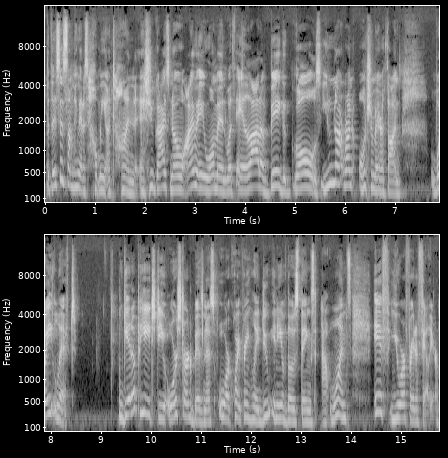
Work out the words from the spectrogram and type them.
But this is something that has helped me a ton. As you guys know, I'm a woman with a lot of big goals. You do not run ultra marathons, weight lift, get a PhD or start a business, or quite frankly, do any of those things at once if you are afraid of failure.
